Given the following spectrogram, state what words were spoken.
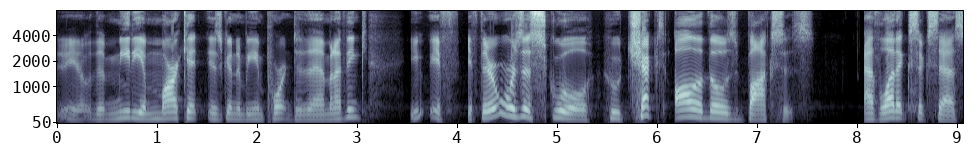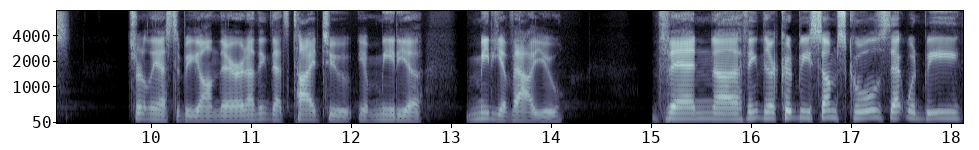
you know, the media market is going to be important to them. And I think if if there was a school who checked all of those boxes, athletic success certainly has to be on there, and I think that's tied to you know, media media value. Then uh, I think there could be some schools that would be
